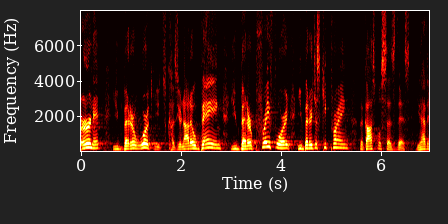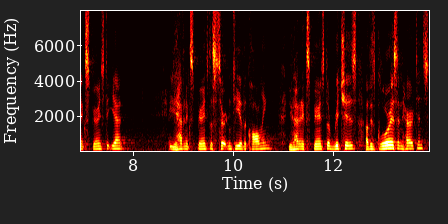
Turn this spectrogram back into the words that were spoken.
earn it. You better work. It's because you, you're not obeying. You better pray for it. You better just keep praying. The gospel says this You haven't experienced it yet? You haven't experienced the certainty of the calling? You haven't experienced the riches of his glorious inheritance?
